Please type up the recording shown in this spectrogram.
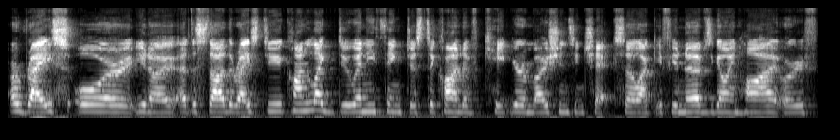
a race or you know at the start of the race? Do you kind of like do anything just to kind of keep your emotions in check? So like if your nerves are going high or if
